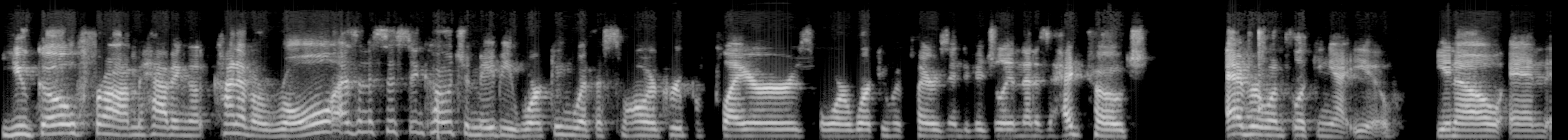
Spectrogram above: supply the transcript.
you go from having a kind of a role as an assistant coach and maybe working with a smaller group of players or working with players individually and then as a head coach everyone's looking at you you know and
